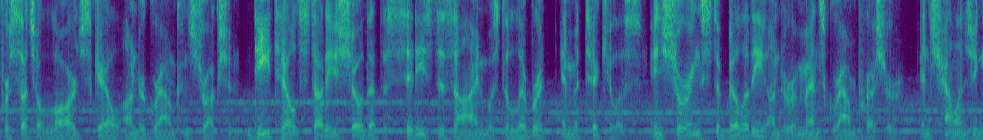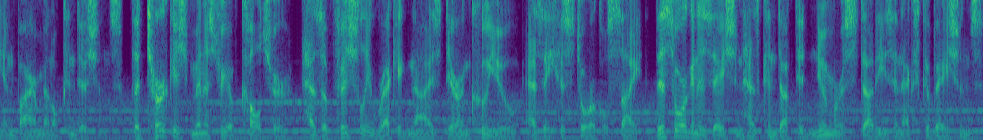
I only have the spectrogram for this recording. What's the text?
for such a large-scale underground construction. Detailed studies show that the city's design was deliberate and meticulous, ensuring stability under immense ground pressure and challenging environmental conditions. The Turkish Ministry of Culture has officially recognized Derinkuyu as a historical site. This organization has conducted numerous studies and excavations,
